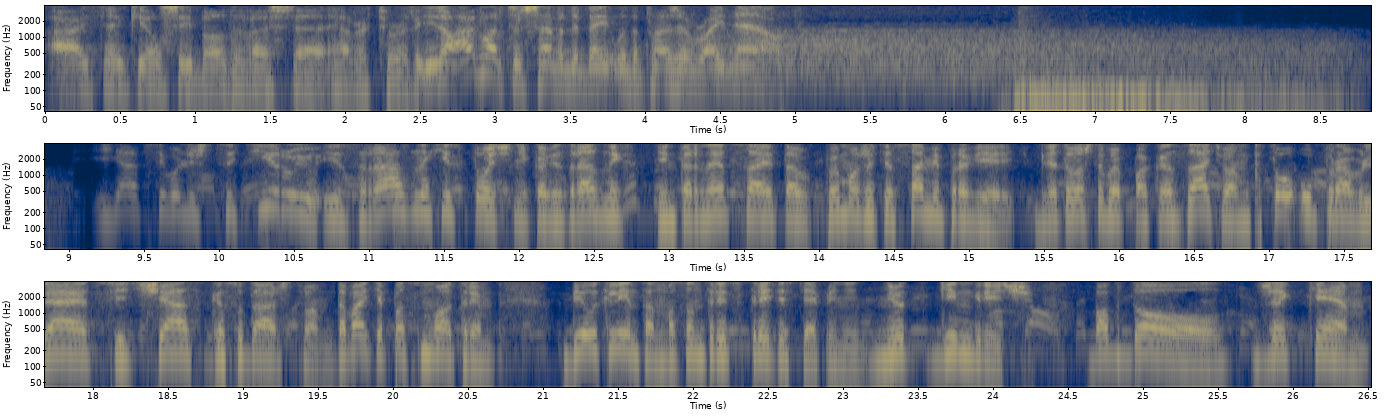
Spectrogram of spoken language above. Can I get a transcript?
I think you'll see both of us uh, have a terrific. You know, I'd love to have a debate with the president right now. Я всего лишь цитирую из разных источников, из разных интернет-сайтов. Вы можете сами проверить. Для того, чтобы показать вам, кто управляет сейчас государством. Давайте посмотрим. Билл Клинтон, масон 33 степени. Ньют Гингрич. Боб Доул. Джек Кемп.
